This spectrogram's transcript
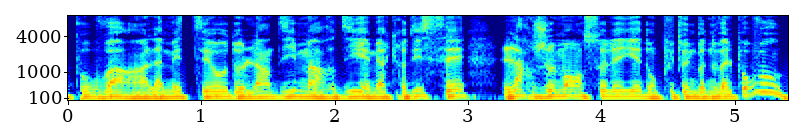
pour voir hein, la météo de lundi, mardi et mercredi, c'est largement ensoleillé, donc plutôt une bonne nouvelle pour vous.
